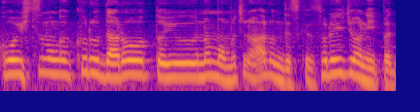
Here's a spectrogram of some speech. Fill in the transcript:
こういう質問が来るだろうというのももちろんあるんですけどそれ以上にやっぱ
